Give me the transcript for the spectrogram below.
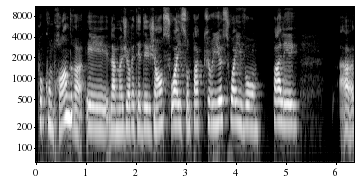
pour comprendre. Et la majorité des gens, soit ils sont pas curieux, soit ils vont pas aller euh,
